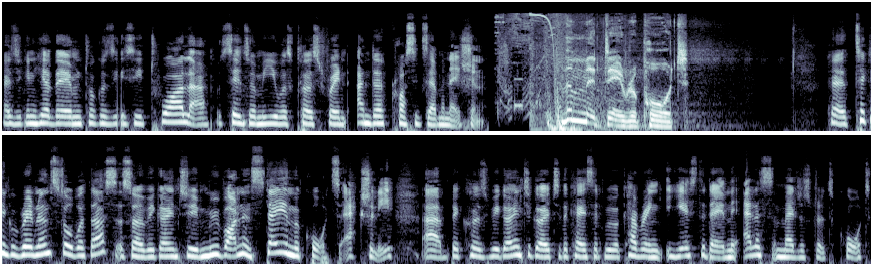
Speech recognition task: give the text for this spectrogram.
As you can hear there, Mthokozisi Thwala, Senzo Meyiwa's close friend, under cross-examination. The Midday Report. Okay, technical gremlin still with us, so we're going to move on and stay in the courts actually, uh, because we're going to go to the case that we were covering yesterday in the Alice Magistrates Court,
